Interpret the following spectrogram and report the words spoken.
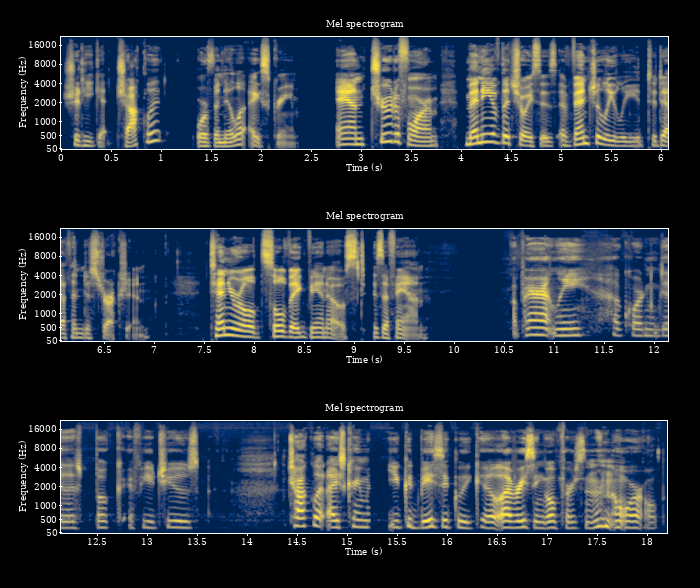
Should he get chocolate or vanilla ice cream? And true to form, many of the choices eventually lead to death and destruction. 10 year old Solveig Van Oost is a fan. Apparently, according to this book, if you choose chocolate ice cream, you could basically kill every single person in the world.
